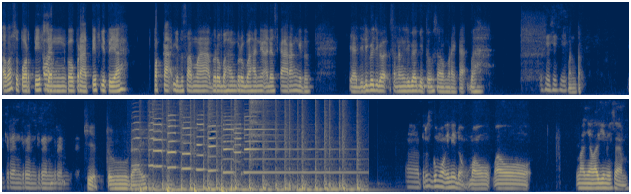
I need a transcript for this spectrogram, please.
apa suportif oh. dan kooperatif gitu ya. Peka gitu sama perubahan-perubahan yang ada sekarang gitu ya jadi gue juga senang juga gitu sama mereka bah mantep keren keren keren keren gitu guys. Uh, terus gue mau ini dong mau mau nanya lagi nih Sam.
